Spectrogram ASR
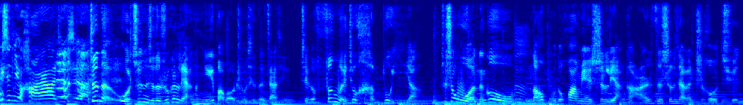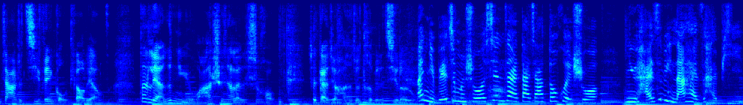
你怎么知道我一定是女孩啊？真是。真的，我真的觉得，如果两个女宝宝出现在家庭，这个氛围就很不一样。就是我能够脑补的画面是两个儿子生下来之后，全家是鸡飞狗跳的样子，但两个女娃生下来的时候，这感觉好像就特别的其乐融融。哎，你别这么说，现在大家都会说女孩子比男孩子还皮。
